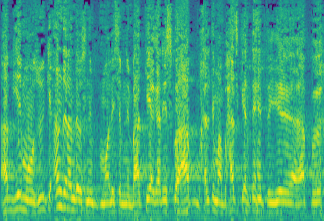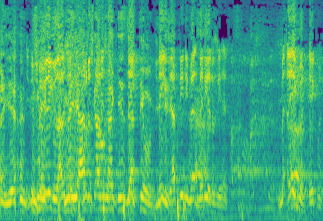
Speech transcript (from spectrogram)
اب یہ موضوع کے اندر اندر اس نے مولوی صاحب نے بات کی اگر اس کو آپ خلط مبحث کہتے ہیں تو یہ آپ یہ میں یاد کروں گا نہیں- کہ یہ زیادتی ہوگی۔ نہیں زیادتی نہیں میں- میری عرضی ہے۔ میں ایک منٹ ایک منٹ۔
